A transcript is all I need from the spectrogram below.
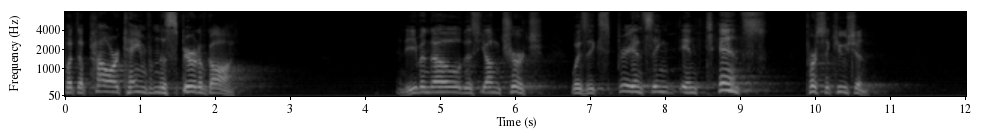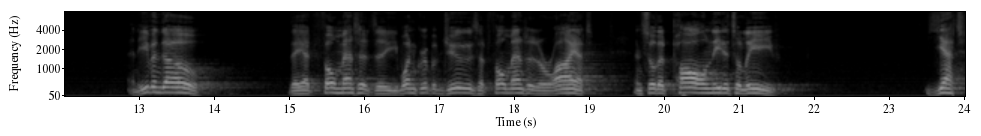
but the power came from the Spirit of God. And even though this young church was experiencing intense persecution, and even though they had fomented, the one group of Jews had fomented a riot, and so that Paul needed to leave, yet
